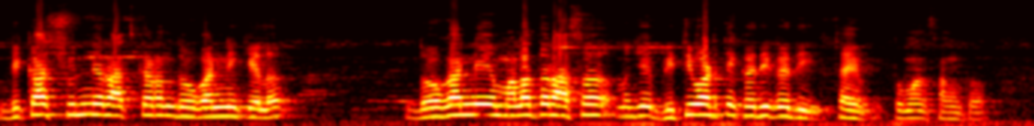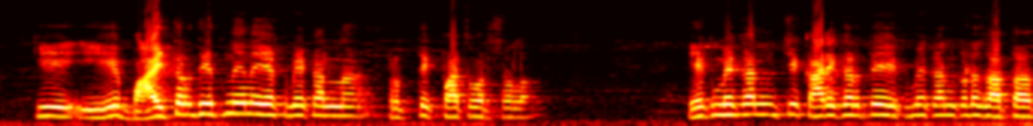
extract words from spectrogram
विकास शून्य राजकारण दोघांनी केलं. दोघांनी मला तर असं म्हणजे भीती वाटते कधी कधी साहेब तुम्हाला सांगतो. की हे बाय तर देत नाही ना एकमेकांना प्रत्येक पाच वर्षाला. एकमेकांचे कार्यकर्ते एकमेकांकडे जातात.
